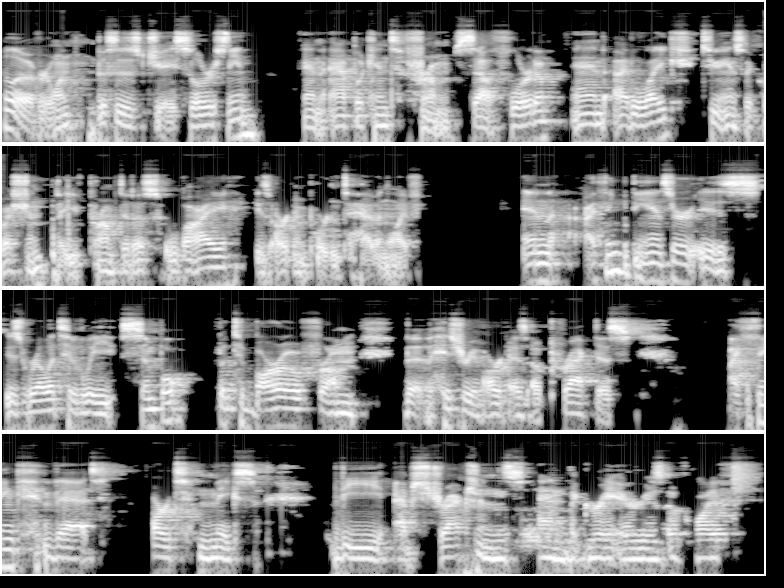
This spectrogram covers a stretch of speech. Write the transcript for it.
Hello, everyone. This is Jay Silverstein. An applicant from South Florida, and I'd like to answer the question that you've prompted us why is art important to have in life? And I think the answer is is relatively simple, but to borrow from the, the history of art as a practice, I think that art makes the abstractions and the gray areas of life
